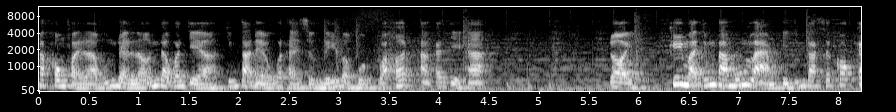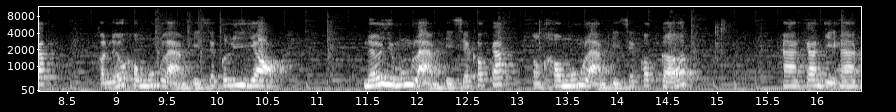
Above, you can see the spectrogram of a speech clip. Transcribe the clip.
Nó không phải là vấn đề lớn đâu các anh chị à chúng ta đều có thể xử lý và vượt qua hết ha, các anh chị ha. Rồi, khi mà chúng ta muốn làm thì chúng ta sẽ có cách. Còn nếu không muốn làm thì sẽ có lý do. Nếu như muốn làm thì sẽ có cách, còn không muốn làm thì sẽ có cớ. Ha, các anh chị ha.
